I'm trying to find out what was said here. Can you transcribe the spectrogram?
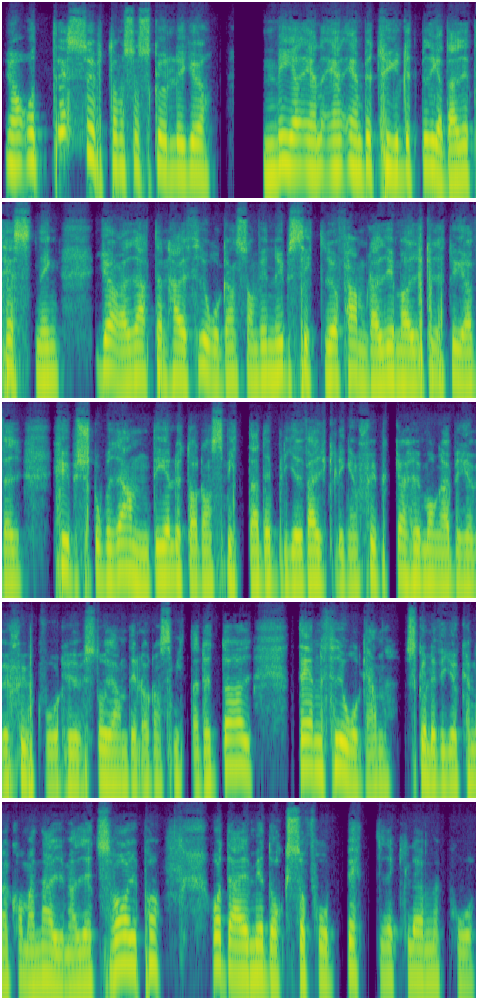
Ja, och dessutom så skulle ju med en, en, en, betydligt bredare testning göra att den här frågan som vi nu sitter och famlar i mörkret över hur stor andel av de smittade blir verkligen sjuka, hur många behöver sjukvård, hur stor andel av de smittade dör. Den frågan skulle vi ju kunna komma närmare ett svar på och därmed också få bättre kläm på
